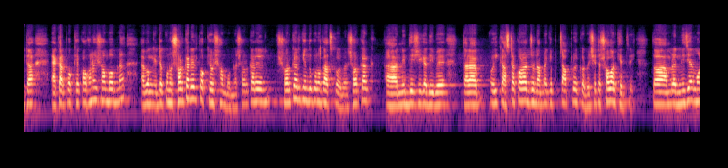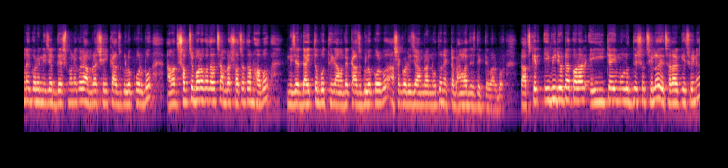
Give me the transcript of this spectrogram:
এটা একার পক্ষে কখনোই সম্ভব না এবং এটা কোনো সরকারের পক্ষেও সম্ভব না সরকারের, সরকার কিন্তু কোনো কাজ করবে। সরকার নির্দেশিকা দিবে, তারা ওই কাজটা করার জন্য আপনাকে চাপ প্রয়োগ করবে, সেটা সবার ক্ষেত্রেই। তো আমরা নিজের মনে করে, নিজের দেশ মনে করে আমরা সেই কাজগুলো করব। আমাদের সবচেয়ে বড় কথা হচ্ছে আমরা সচেতন হব, নিজের দায়িত্ববোধ থেকে আমাদের কাজগুলো করব। আশা করি যে আমরা নতুন একটা বাংলাদেশ দেখতে পারব। তো আজকের এই ভিডিওটা করার এইটাই মূল উদ্দেশ্য ছিল, এছাড়া আর কিছুই না।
